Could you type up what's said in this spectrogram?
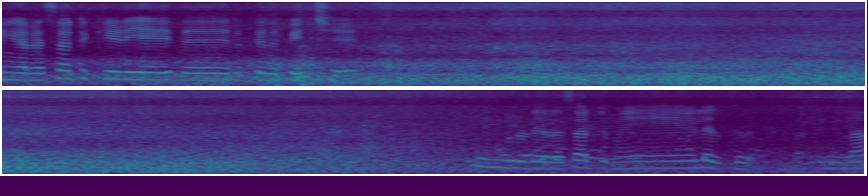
எங்கள் ரெசார்ட்டு கீழே இது இருக்குது பீச்சு எங்களுடைய ரெசார்ட் மேலே இருக்குது. பார்த்தீங்களா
